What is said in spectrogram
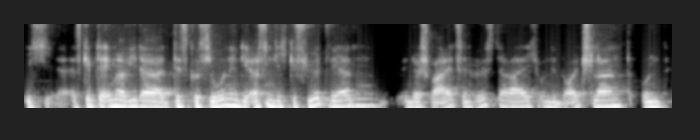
Ich, es gibt ja immer wieder Diskussionen, die öffentlich geführt werden in der Schweiz, in Österreich und in Deutschland. Und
